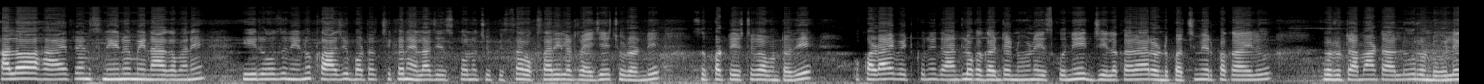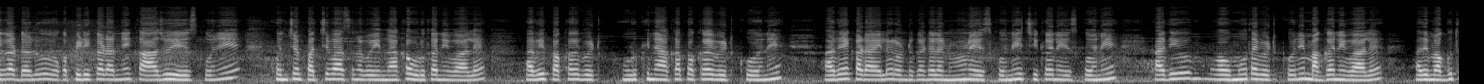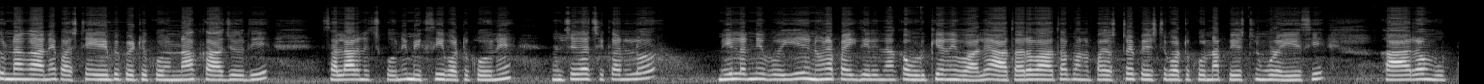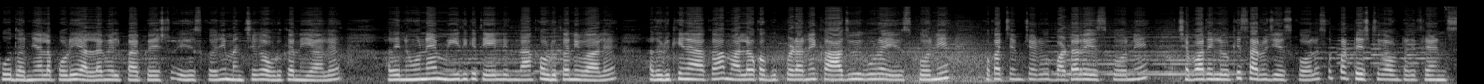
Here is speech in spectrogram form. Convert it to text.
Hello hi friends నేను మీ నాగమని ఈరోజు నేను కాజు బటర్ చికెన్ ఎలా చేసుకోవాలో చూపిస్తా. ఒకసారి ఇలా ట్రై చేసి చూడండి. సూపర్ టేస్ట్గా ఉంటుంది. ఒక కడాయి పెట్టుకుని దాంట్లో ఒక గంట నూనె వేసుకొని జీలకర్ర రెండు పచ్చిమిరపకాయలు రెండు టమాటాలు రెండు ఉల్లిగడ్డలు ఒక పిడికడన్ని కాజు వేసుకొని కొంచెం పచ్చివాసన పోయినాక ఉడకనివ్వాలి. అవి పక్కకు పెట్టు ఉడికినాక పక్కకు పెట్టుకొని అదే కడాయిలో రెండు గంటల నూనె వేసుకొని చికెన్ వేసుకొని అది మూత పెట్టుకొని మగ్గనివ్వాలి. అది మగ్గుతుండగానే ఫస్ట్ వేపి పెట్టుకున్న కాజుది చల్లారనిచ్చుకొని మిక్సీ పట్టుకొని మంచిగా చికెన్లో నీళ్ళన్నీ పోయి నూనె పైకి తేలినాక ఉడికనివ్వాలి. ఆ తర్వాత మనం ఫస్ట్ పేస్ట్ పట్టుకున్న పేస్ట్ని కూడా వేసి కారం ఉప్పు ధనియాల పొడి అల్లం వెల్లిపాయ పేస్ట్ వేసుకొని మంచిగా ఉడకనివ్వాలి అది నూనె మీదికి తేలినాక ఉడకనివ్వాలి. అది ఉడికినాక మళ్ళీ ఒక గుప్పెడని కాజు కూడా వేసుకొని ఒక చెంచాడు బటర్ వేసుకొని చపాతీలోకి సర్వ్ చేసుకోవాలి. సూపర్ టేస్ట్గా ఉంటుంది ఫ్రెండ్స్.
